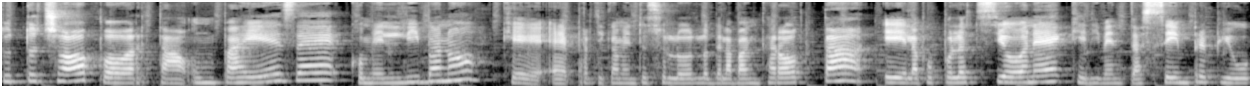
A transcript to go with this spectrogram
Tutto ciò porta un paese come il Libano, che è praticamente sull'orlo della bancarotta, e la popolazione che diventa sempre più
